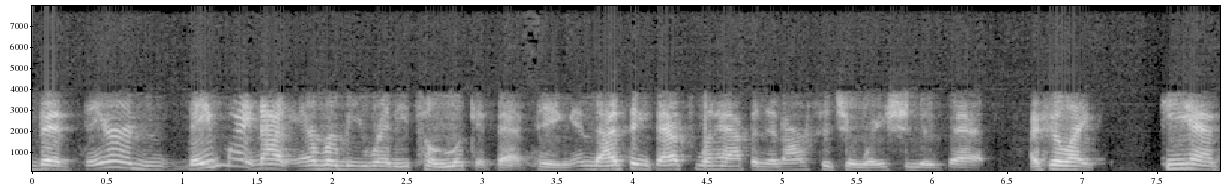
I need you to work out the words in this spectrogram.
that they're they might not ever be ready to look at that thing. And i think that's what happened in our situation is that i feel like he had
